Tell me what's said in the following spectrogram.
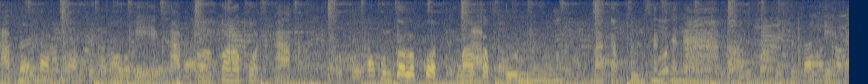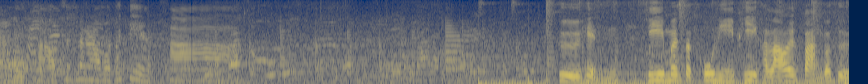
ครับผมทางโรงแรมเป็นโอเคครับเออกรกฎครับโอเคครับคุณกรกฎมากับคุณ มากับคุณชันชนาครับครับเดี๋ยวเชิญโอด้านเคนี้ได้เลยครับชันชนาวอเตอร์เกตค่ะ คือเห็นที่เมื่อสักครู่นี้พี่เขาเล่าให้ฟังก็คือ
